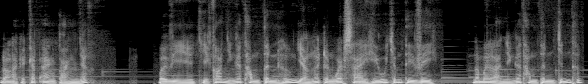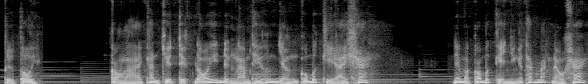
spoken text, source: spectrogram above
Đó là cái cách an toàn nhất. Bởi vì chỉ có những cái thông tin hướng dẫn ở trên website hiếu.tv nó mới là những cái thông tin chính thức từ tôi. Còn lại các anh chị tuyệt đối đừng làm theo hướng dẫn của bất kỳ ai khác. Nếu mà có bất kỳ những cái thắc mắc nào khác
